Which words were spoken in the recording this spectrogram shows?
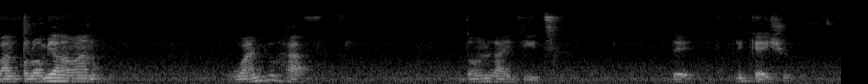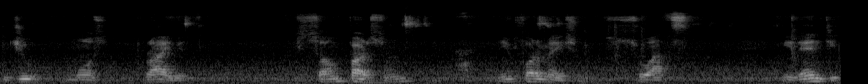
Bancolombia la mano. When you have done like the application you must private some person information as identity,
